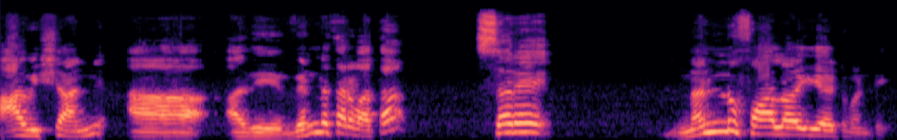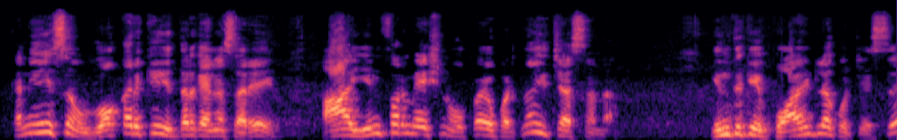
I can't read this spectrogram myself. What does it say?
ఆ విషయాన్ని అది విన్న తర్వాత సరే నన్ను ఫాలో అయ్యేటువంటి కనీసం ఒకరికి ఇద్దరికైనా సరే ఆ ఇన్ఫర్మేషన్ ఉపయోగపడుతుందని ఇచ్చేస్తాను ఇంతకీ పాయింట్లోకి వచ్చేస్తే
